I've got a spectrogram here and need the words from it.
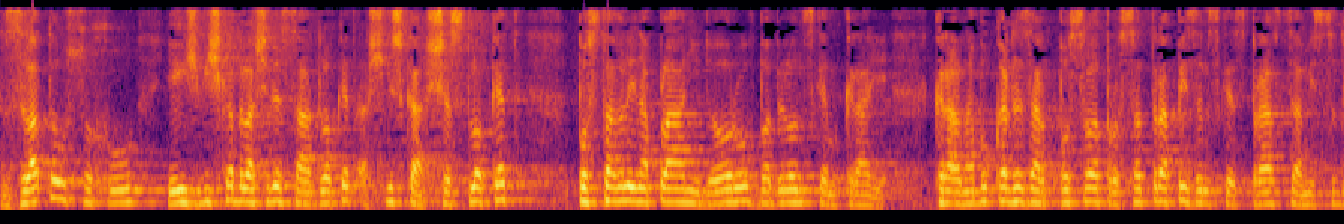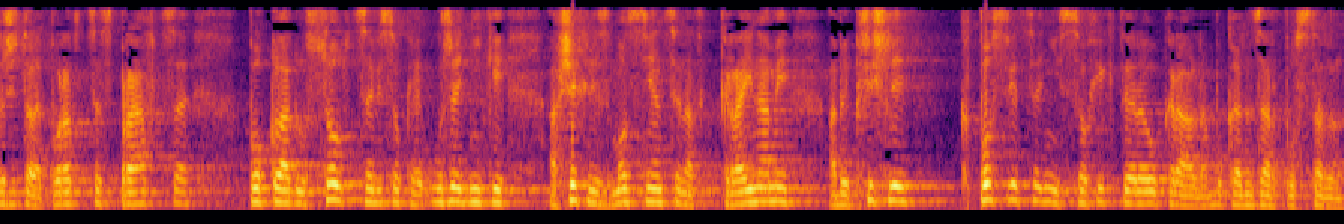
zlatou sochu, jejíž výška byla 60 loket a šířka 6 loket, postavili na pláni Dóru v babylonském kraji. Král Nabukadnezar poslal pro satrapy, zemské správce a místodržitele poradce, správce, pokladu, soudce, vysoké úředníky a všechny zmocněnce nad krajinami, aby přišli k posvěcení sochy, kterou král Nabukadnezar postavil.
